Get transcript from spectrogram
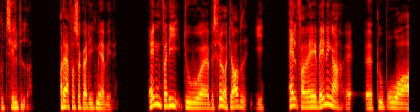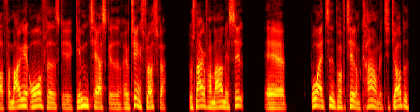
du tilbyder. Og derfor så gør de ikke mere ved det. Enten fordi du øh, beskriver jobbet i alt for vage vendinger, øh, øh, du bruger for mange overfladiske, gennemtærskede rekrutteringsfloskler, du snakker for meget med selv, bruger altid på at fortælle om kravene til jobbet,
